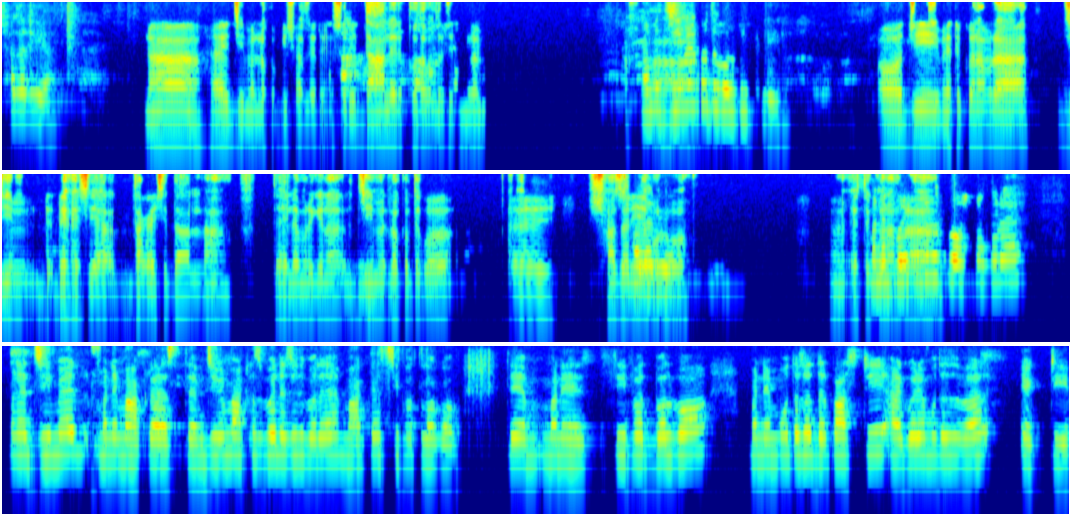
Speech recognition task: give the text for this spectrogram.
সাজারিয়া না হ্যাঁ জিমের লকব কি সাজারে সরি দালের কথা বলতেছি তোমরা। আমি জিমের কথা বলতেছি। ও জিম এতক্ষণ আমরা জিম দেখাইছি আর দাগাইছি দাল না? তাহলে আমরা কেন জিম লকব দেখব এই সাজারিয়া বলব। হ্যাঁ, মানে এতক্ষণ আমরা পরীক্ষা প্রশ্ন করে মানে জিমের মানে তেম জিমের মাকড়াস বলে যদি বলে মাকড়াস সিফত লকব। তে মানে সিফত বলব মানে মুতাসাদ্দার পাঁচটি আর গৈরে মুতাসাদ্দার একটি।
